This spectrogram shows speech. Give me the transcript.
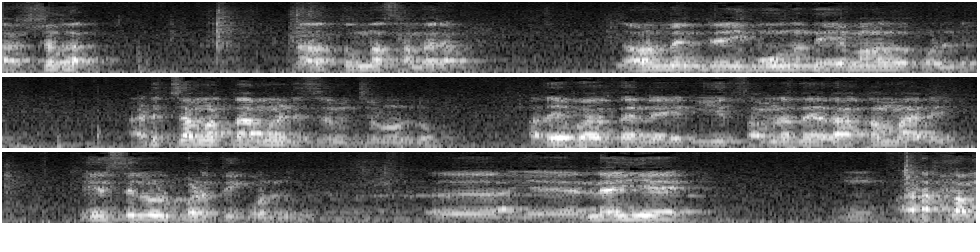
കർഷകർ നടത്തുന്ന സമരം ഗവൺമെന്റിന്റെ ഈ മൂന്ന് നിയമങ്ങൾ കൊണ്ട് അടിച്ചമർത്താൻ വേണ്ടി ശ്രമിച്ചുകൊണ്ടും അതേപോലെ തന്നെ ഈ സമര നേതാക്കന്മാരെ കേസിൽ ഉൾപ്പെടുത്തിക്കൊണ്ടും എൻ ഐ എ അടക്കം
